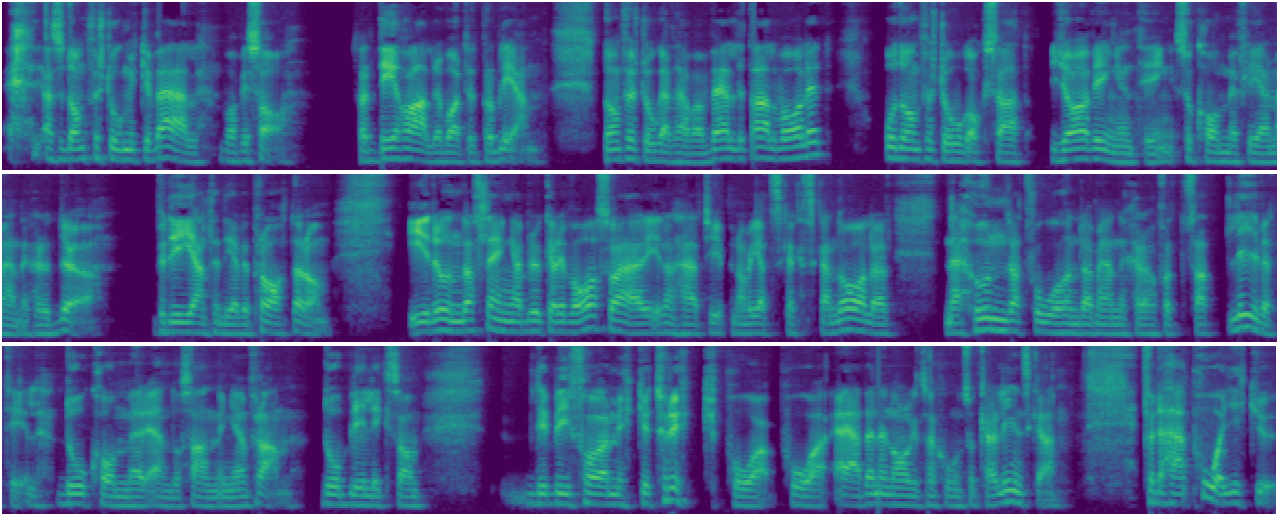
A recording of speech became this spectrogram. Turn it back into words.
alltså de förstod mycket väl vad vi sa. Så det har aldrig varit ett problem. De förstod att det här var väldigt allvarligt och de förstod också att gör vi ingenting så kommer fler människor att dö. För det är egentligen det vi pratar om. I runda slängar brukar det vara så här i den här typen av etiska skandaler att när 100-200 människor har fått satt livet till, då kommer ändå sanningen fram. Då blir liksom det blir för mycket tryck på, på även en organisation som Karolinska. För det här pågick ju,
